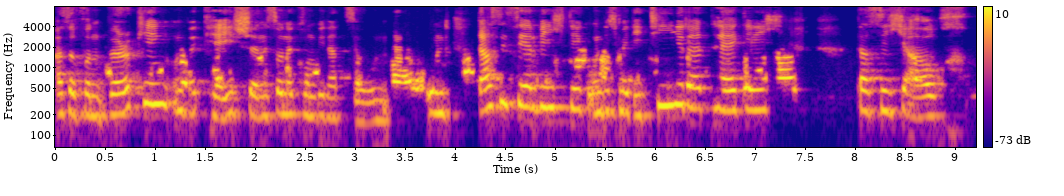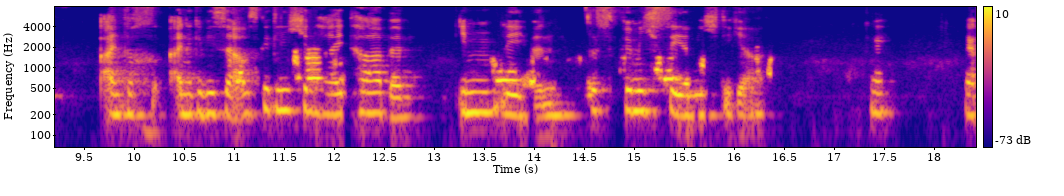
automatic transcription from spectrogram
Also von Working und Vacation, so eine Kombination. Und das ist sehr wichtig und ich meditiere täglich, dass ich auch einfach eine gewisse Ausgeglichenheit habe im Leben. Das ist für mich sehr wichtig, ja. Okay. Ja,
